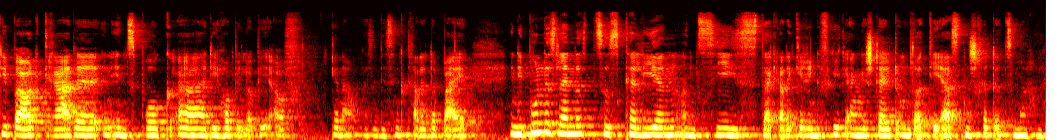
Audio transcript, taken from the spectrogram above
die baut gerade in Innsbruck äh, die Hobby Lobby auf. Genau, also wir sind gerade dabei, in die Bundesländer zu skalieren und sie ist da gerade geringfügig angestellt, um dort die ersten Schritte zu machen.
